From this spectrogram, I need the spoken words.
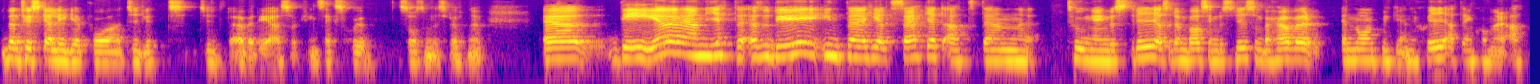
Den tyska ligger på tydligt, tydligt över det, alltså kring 6-7 så som det ser ut nu. Eh, det är en jätte, alltså det är inte helt säkert att den tunga industri, alltså den basindustri som behöver enormt mycket energi, att den kommer att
